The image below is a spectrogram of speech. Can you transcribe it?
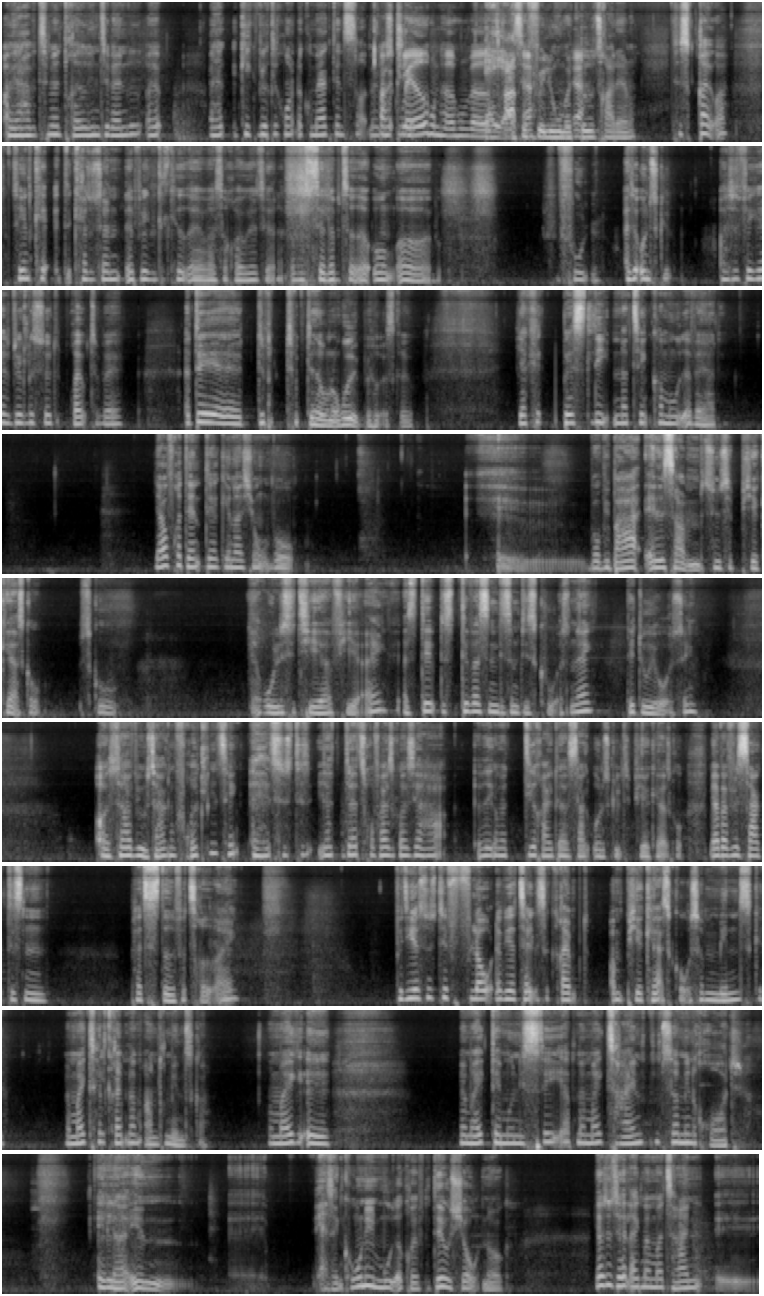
Og jeg har simpelthen drevet hende til vanvid. Og jeg, og jeg gik virkelig rundt og kunne mærke, at den sad med Og klagede hun, havde hun været Ja, ja, træt selvfølgelig. Hun var Ja. ja. dødtræt af mig. Så skrev jeg til hende, kan, kan du sådan, jeg er virkelig ked af, at jeg var så røvirriterende. Og var selvoptaget og ung og fuld. Altså undskyld. Og så fik jeg et virkelig sødt brev tilbage. Og det, det, det, det havde hun overhovedet ikke behøvet at skrive. Jeg kan bedst lide, når ting kommer ud af verden. Jeg er jo fra den der generation, hvor, øh, hvor vi bare alle sammen synes, at Pia Kærsgaard skulle rulle sit tjære og fjer, ikke? Altså det, det, det var sådan ligesom diskursen, ikke? Det er du jo også, ikke? Og så har vi jo sagt nogle frygtelige ting. Jeg, synes, det, jeg, jeg tror faktisk også, jeg har... Jeg ved ikke, om jeg direkte har sagt undskyld til Pia Kærsgaard. Men jeg har i hvert fald sagt det sådan på et sted for træder, ikke? Fordi jeg synes, det er flot, at vi har talt så grimt om Pia Kærsgaard som menneske. Man må ikke tale grimt om andre mennesker. Man må ikke, øh, man må ikke demonisere dem. Man må ikke tegne dem som en rot. Eller en... Øh, altså en kone i muddergrøften, det er jo sjovt nok. Jeg synes heller ikke, man må tegne øh,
